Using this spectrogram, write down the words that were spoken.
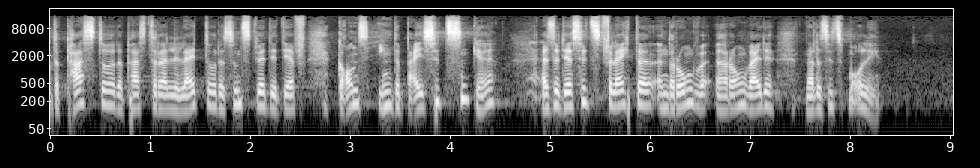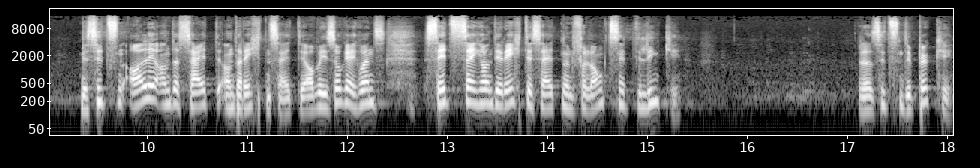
der Pastor, der pastorale Leiter oder sonst wer, der darf ganz eng dabei sitzen. Gell? Also der sitzt vielleicht an Rang weiter. Nein, da sitzen wir alle. Wir sitzen alle an der, Seite, an der rechten Seite. Aber ich sage euch eins, setzt euch an die rechte Seite und verlangt nicht die linke. Da sitzen die Böcke.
